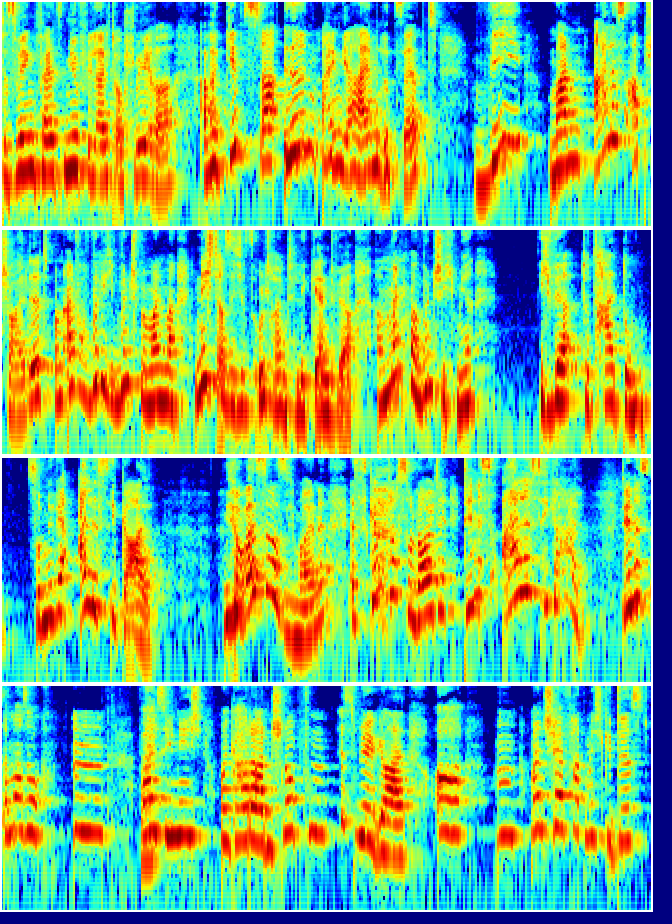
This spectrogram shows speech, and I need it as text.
deswegen fällt's mir vielleicht auch schwerer, aber gibt's da irgendein Geheimrezept, wie man alles abschaltet und einfach wirklich, ich wünsche mir manchmal, nicht, dass ich jetzt ultra intelligent wäre, aber manchmal wünsche ich mir, ich wäre total dumm. So, mir wäre alles egal. Ja, weißt du, was ich meine? Es gibt doch so Leute, denen ist alles egal. Denen ist immer so, mm, weiß ich nicht, mein Kater hat einen Schnupfen, ist mir egal. Oh, mm, mein Chef hat mich gedisst,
